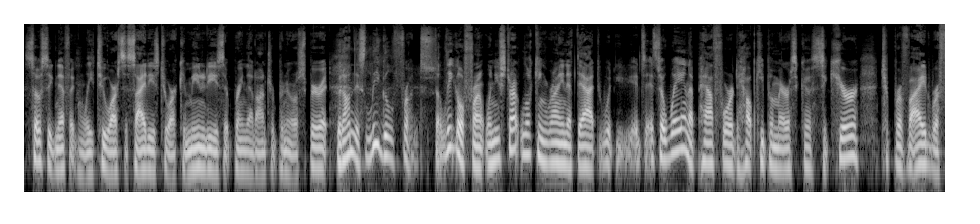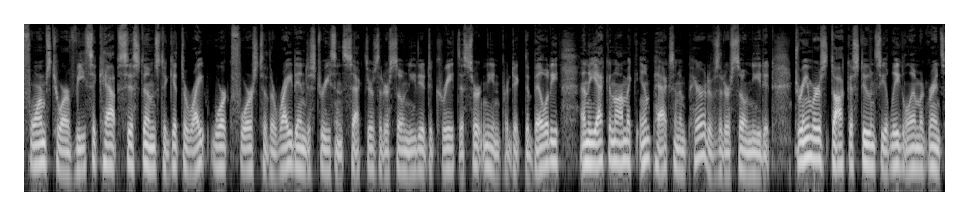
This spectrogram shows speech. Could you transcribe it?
so significantly to our societies to our communities that bring that entrepreneurial spirit. But on this legal front. The legal front when you start looking ryan at that it's, it's a way and a path forward to help keep america secure to provide reforms to our visa cap systems to get the right workforce to the right industries and sectors that are so needed to create the certainty and predictability and the economic impacts and imperatives that are so needed Dreamers, DACA students, the illegal immigrants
